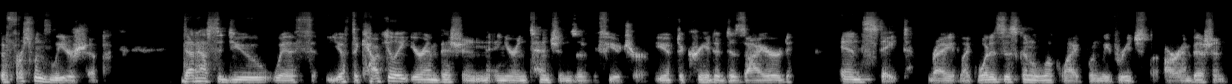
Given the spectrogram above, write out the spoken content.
The first one's leadership. That has to do with you have to calculate your ambition and your intentions of the future. You have to create a desired end state, right? Like, what is this going to look like when we've reached our ambition?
